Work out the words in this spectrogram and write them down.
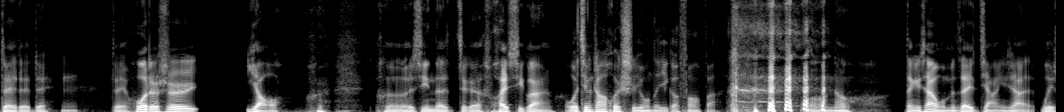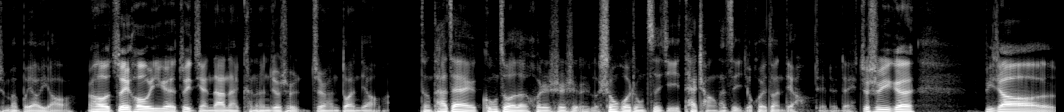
对对对，嗯，对，或者是咬，很恶心的这个坏习惯。我经常会使用的一个方法。哦 no！等一下我们再讲一下为什么不要咬。然后最后一个最简单的，可能就是自然断掉嘛。等他在工作的或者是是生活中自己太长，他自己就会断掉。对对对，这是一个比较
